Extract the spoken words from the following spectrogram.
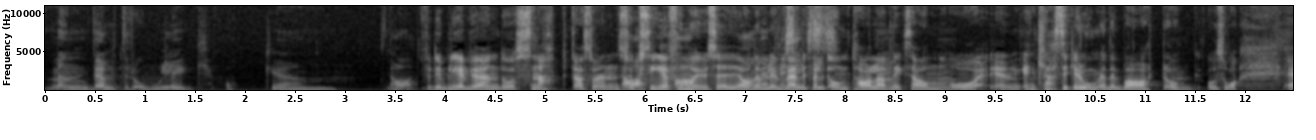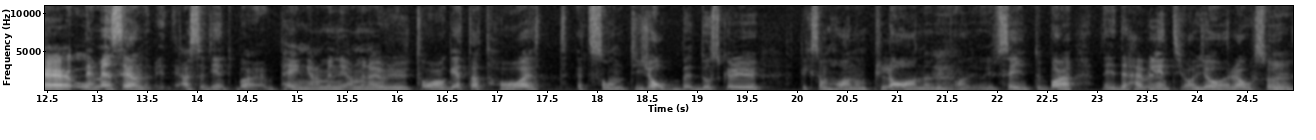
Men väldigt rolig och ehm, ja. För det blev ju ändå snabbt alltså en Ja, succé får ja. man ju säga och den blev precis. väldigt, väldigt omtalad Mm, liksom mm. och en, en klassiker omedelbart och, och så. Eh, och, Nej men sen, alltså det är inte bara pengarna, men jag menar överhuvudtaget att ha ett, ett sånt jobb, då ska du ju liksom ha någon plan. Och, säg inte bara, nej det här vill inte jag göra och så, Mm.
